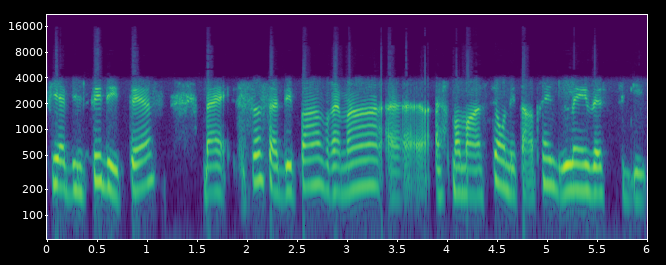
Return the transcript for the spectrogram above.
fiabilité des tests, ben ça, ça dépend vraiment. Euh, à ce moment-ci, on est en train de l'investiguer.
